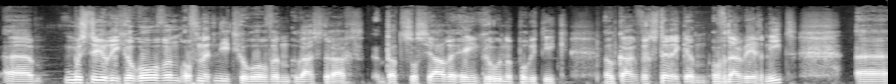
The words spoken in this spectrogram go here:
Uh, moesten jullie geloven of net niet geloven, luisteraars, dat sociale en groene politiek elkaar versterken of dat weer niet? Uh,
